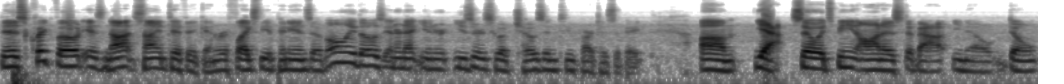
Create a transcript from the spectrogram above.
this quick vote is not scientific and reflects the opinions of only those internet users who have chosen to participate. Um, yeah, so it's being honest about, you know, don't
